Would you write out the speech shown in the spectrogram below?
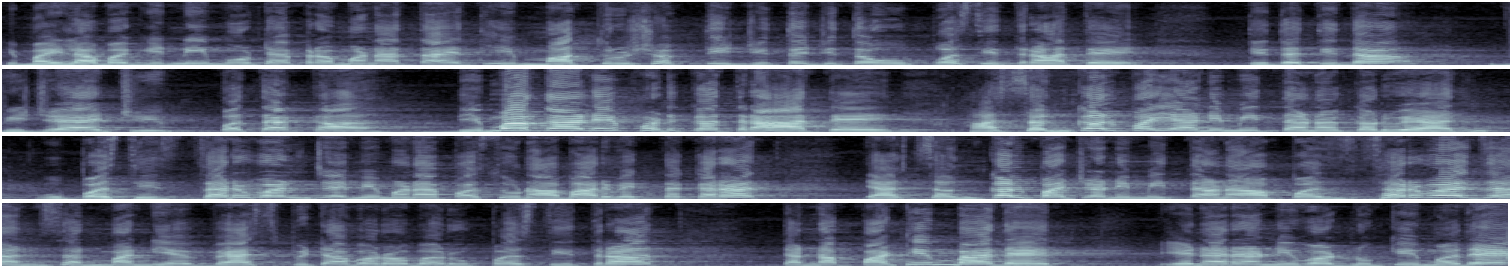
ही महिला भगिनी मोठ्या प्रमाणात आहेत ही मातृशक्ती जिथं जिथं उपस्थित राहते तिथं तिथं विजयाची पताका दिमागाने फडकत राहते. हा संकल्प या निमित्तानं करूयात. उपस्थित सर्वांचे मी मनापासून आभार व्यक्त करत या संकल्पाच्या निमित्तानं आपण सर्वजण सन्माननीय व्यासपीठाबरोबर उपस्थित राहत त्यांना पाठिंबा देत येणाऱ्या निवडणुकीमध्ये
